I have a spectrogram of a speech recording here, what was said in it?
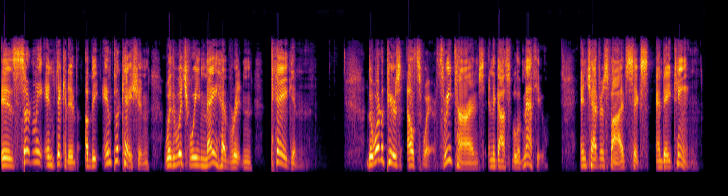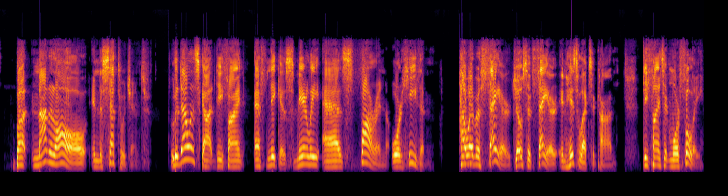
is certainly indicative of the implication with which we may have written pagan. The word appears elsewhere three times in the Gospel of Matthew, in chapters 5, 6, and 18, but not at all in the Septuagint. Liddell and Scott define ethnikos merely as foreign or heathen. However, Thayer, Joseph Thayer, in his lexicon, defines it more fully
